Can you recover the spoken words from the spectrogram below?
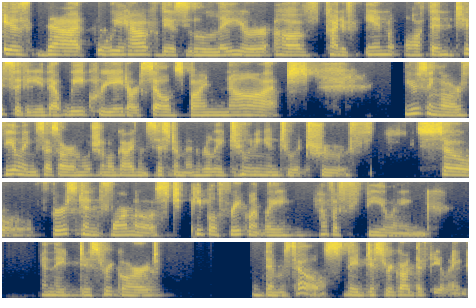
is that we have this layer of kind of inauthenticity that we create ourselves by not using our feelings as our emotional guidance system and really tuning into a truth. So, first and foremost, people frequently have a feeling and they disregard themselves, they disregard the feeling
